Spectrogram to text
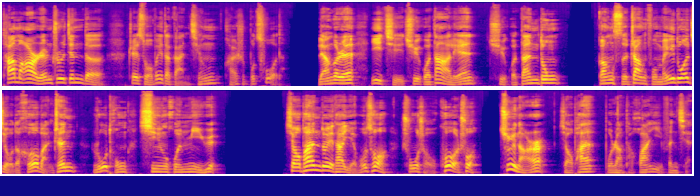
他们二人之间的这所谓的感情还是不错的。两个人一起去过大连，去过丹东。刚死丈夫没多久的何婉珍，如同新婚蜜月。小潘对她也不错，出手阔绰，去哪儿小潘不让她花一分钱。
